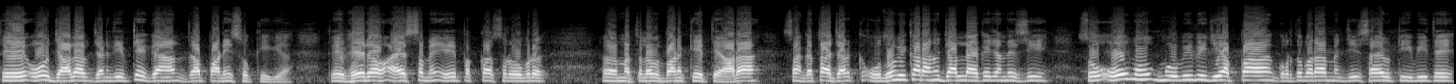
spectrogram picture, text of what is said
ਤੇ ਉਹ ਜਲ ਜਨਦੀਪ ਢੇਗਾਂ ਦਾ ਪਾਣੀ ਸੁੱਕੀ ਗਿਆ। ਤੇ ਫਿਰ ਇਸ ਸਮੇਂ ਇਹ ਪੱਕਾ ਸਰੋਵਰ ਅ, ਮਤਲਬ ਬਣ ਕੇ ਤਿਆਰ ਆ। ਸੰਗਤਾਂ ਜਲ ਉਦੋਂ ਵੀ ਘਰਾਂ ਨੂੰ ਜਲ ਲੈ ਕੇ ਜਾਂਦੇ ਸੀ। ਸੋ ਉਹ ਮੂਵੀ ਵੀ ਜੇ ਆਪਾਂ ਗੁਰਦੁਆਰਾ ਮੰਜੀ ਸਾਹਿਬ ਟੀਵੀ ਤੇ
